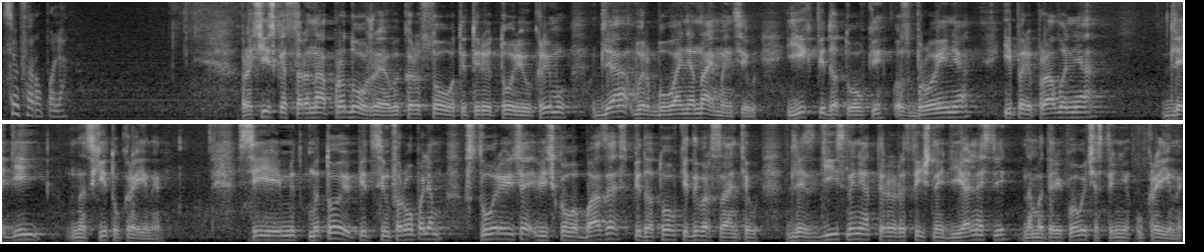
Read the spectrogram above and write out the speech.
Сімферополя. Російська сторона продовжує використовувати територію Криму для вербування найманців, їх підготовки, озброєння і переправлення для дій на схід України. З цією метою під Сімферополем створюється військова база з підготовки диверсантів для здійснення терористичної діяльності на материковій частині України.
